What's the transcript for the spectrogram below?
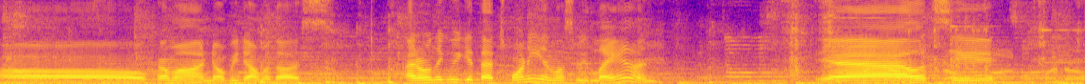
Oh, come on, don't be done with us. I don't think we get that 20 unless we land. Yeah, let's see. We'll. No,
